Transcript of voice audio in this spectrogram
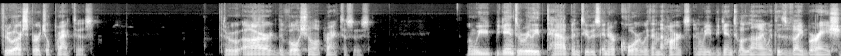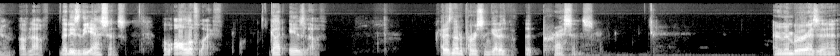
through our spiritual practice, through our devotional practices, when we begin to really tap into this inner core within the hearts and we begin to align with this vibration of love that is the essence of all of life god is love. God is not a person god is a presence. I remember as a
